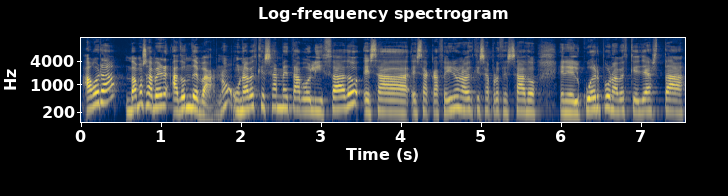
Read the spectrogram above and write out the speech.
Ahora vamos a ver a dónde va, ¿no? Una vez que se ha metabolizado esa, cafeína, una vez que se ha procesado en el cuerpo, una vez que ya está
